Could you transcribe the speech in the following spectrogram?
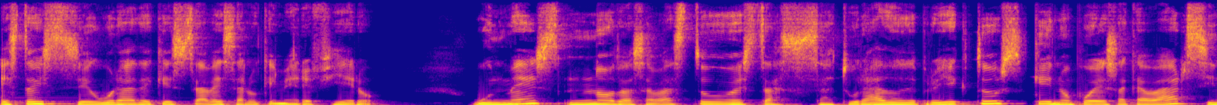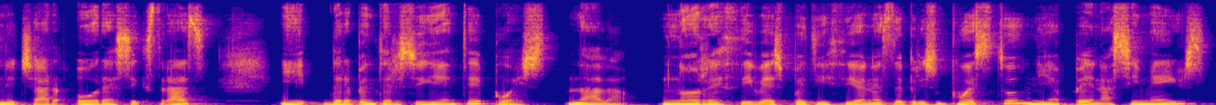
Estoy segura de que sabes a lo que me refiero. Un mes no das abasto, estás saturado de proyectos que no puedes acabar sin echar horas extras y de repente el siguiente, pues nada, no recibes peticiones de presupuesto ni apenas emails.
